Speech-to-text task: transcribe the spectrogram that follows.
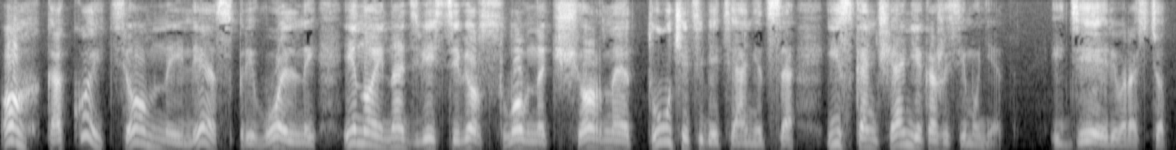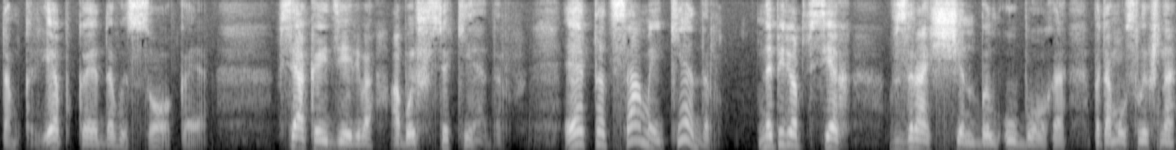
Ох, какой темный лес привольный, иной на двести верст словно черная туча тебе тянется, и скончания, кажется, ему нет и дерево растет там крепкое да высокое. Всякое дерево, а больше все кедр. Этот самый кедр наперед всех взращен был у Бога, потому слышно,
